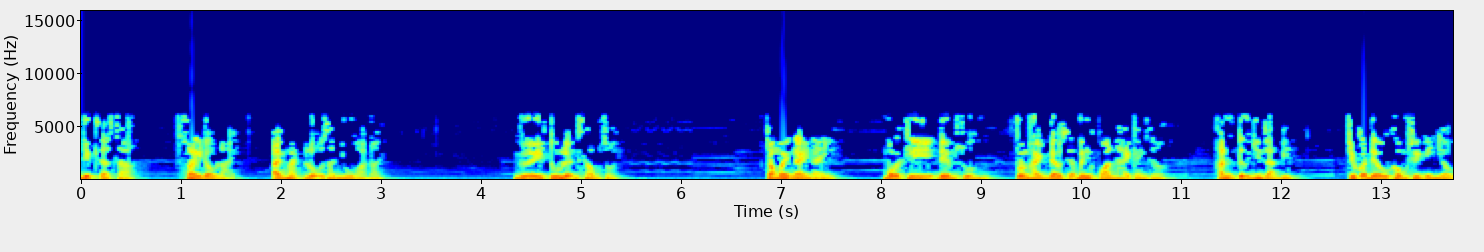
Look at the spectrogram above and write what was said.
Nhích ra xa, Xoay đầu lại, Ánh mắt lộ ra nhu hòa nói. Người tu luyện xong rồi. Trong mấy ngày này, Mỗi khi đêm xuống, Phương Hành đều sẽ bế quan hai canh giờ. Hắn tự nhiên là biết, Chỉ có điều không suy nghĩ nhiều,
